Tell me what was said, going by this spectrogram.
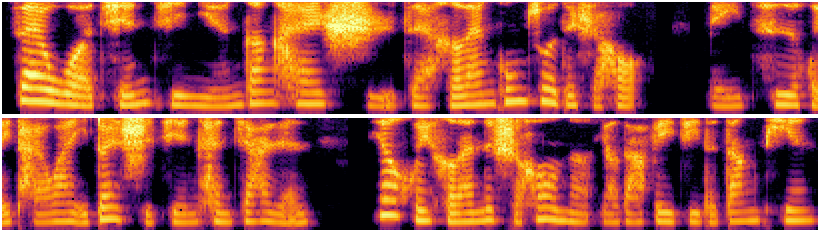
在我前几年刚开始在荷兰工作的时候，每一次回台湾一段时间看家人，要回荷兰的时候呢，要搭飞机的当天，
